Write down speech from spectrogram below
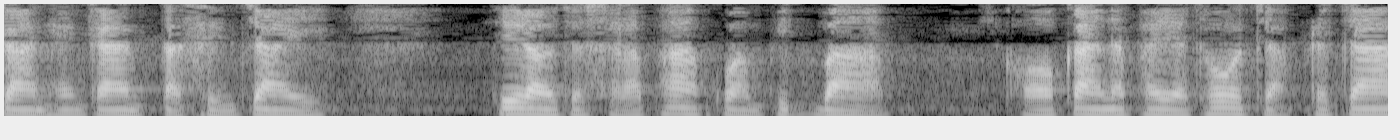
กาลแห่งการตัดสินใจ ที่เราจะสารภาพความผิดบาป ขอการอภัยโทษจากพระเจ้า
